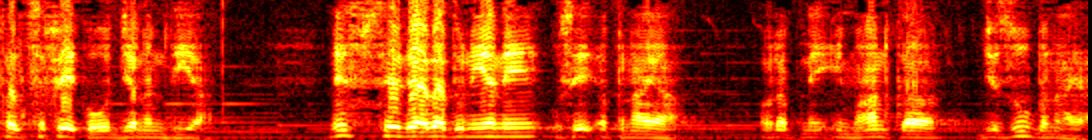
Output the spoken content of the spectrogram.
فلسفے کو جنم دیا۔ نصف سے زیادہ دنیا نے اسے اپنایا اور اپنے ایمان کا جزو بنایا۔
